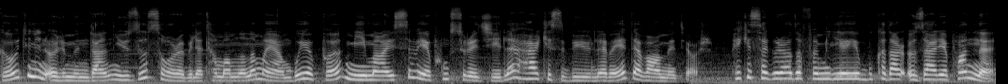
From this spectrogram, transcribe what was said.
Gaudi'nin ölümünden yüzyıl sonra bile tamamlanamayan bu yapı mimarisi ve yapım süreciyle herkesi büyülemeye devam ediyor. Peki Sagrada Familia'yı bu kadar özel yapan ne?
